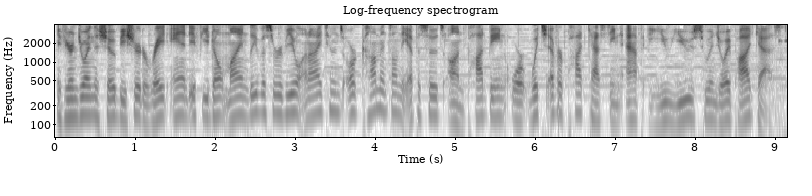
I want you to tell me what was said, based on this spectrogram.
If you're enjoying the show, be sure to rate, and if you don't mind, leave us a review on iTunes or comment on the episodes on Podbean or whichever podcasting app you use to enjoy podcasts.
